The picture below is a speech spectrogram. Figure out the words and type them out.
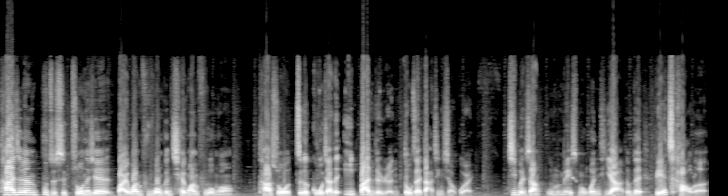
他在这边不只是说那些百万富翁跟千万富翁哦，他说这个国家的一半的人都在大惊小怪，基本上我们没什么问题呀、对不对？别吵了。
